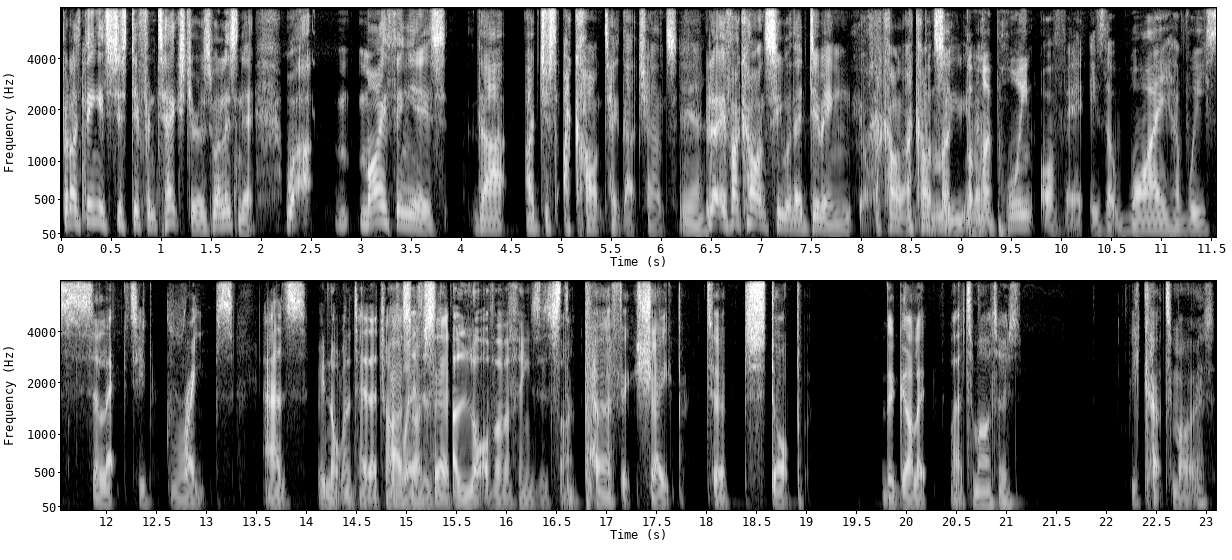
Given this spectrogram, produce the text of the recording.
but I think it's just different texture as well, isn't it? Well, my thing is that I just I can't take that chance. Yeah. Look, if I can't see what they're doing, I can't I can't But, my, see. but know. my point of it is that why have we selected grapes as we're not going to take that chance? As whereas I've said. a lot of other things is it's fine. the perfect shape to stop the gullet. Like tomatoes, You cut tomatoes.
